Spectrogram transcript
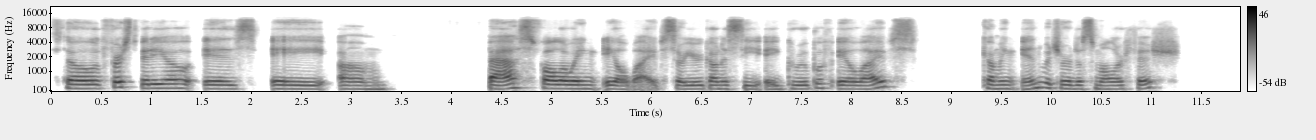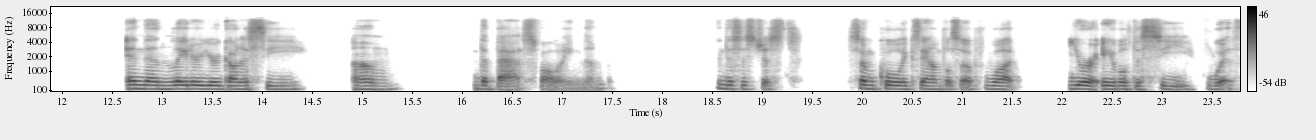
So first video is a um, bass following alewives. So you're gonna see a group of alewives coming in, which are the smaller fish. And then later you're gonna see um, the bass following them. And this is just some cool examples of what you're able to see with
